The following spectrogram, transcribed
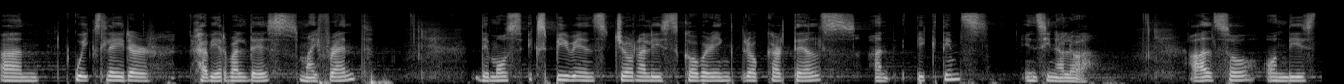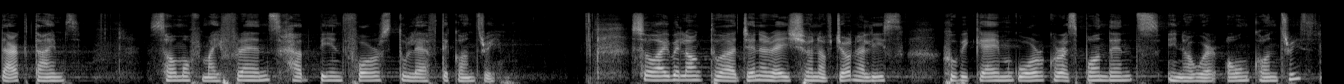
And weeks later, Javier Valdez, my friend, the most experienced journalist covering drug cartels and victims in Sinaloa. Also, on these dark times, some of my friends had been forced to leave the country. So I belong to a generation of journalists who became war correspondents in our own countries,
